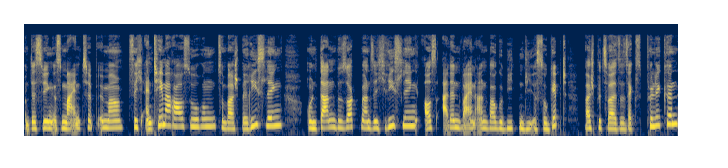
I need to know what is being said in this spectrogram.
Und deswegen ist mein Tipp immer, sich ein Thema raussuchen, zum Beispiel Riesling. Und dann besorgt man sich Riesling aus allen Weinanbaugebieten, die es so gibt. Beispielsweise sechs Pülliken.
